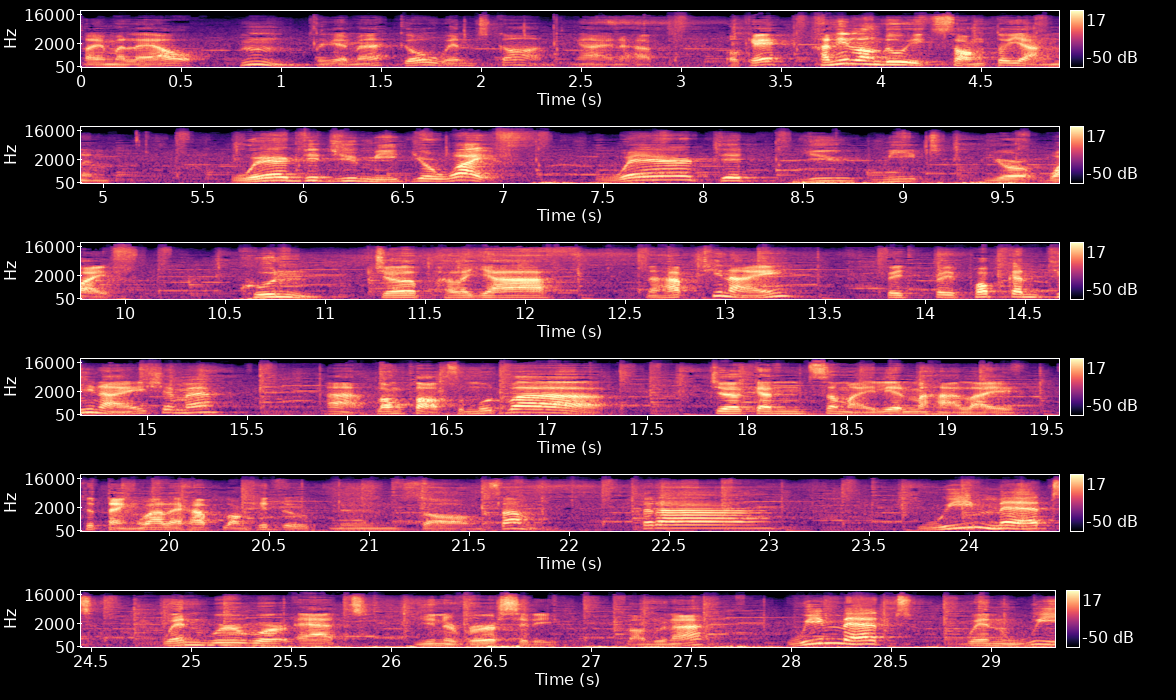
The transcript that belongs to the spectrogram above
ไปมาแล้ว อืมสังเกตไหม go went gone ง่ายนะครับ โอเค คราวนี้ลองดูอีก 2 ตัวอย่างหนึ่ง where did you meet your wife where did you meet your wife คุณเจอภรรยานะครับ ที่ไหน ไปไปพบกันที่ไหนใช่ไหมอะลองตอบสมมุติว่า เจอกันสมัยเรียนมหาลัย จะแต่งว่าอะไรครับ ลองคิดดูหนึ่งสองสามตาดา we met when we were at university ลองดูนะ we met when we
